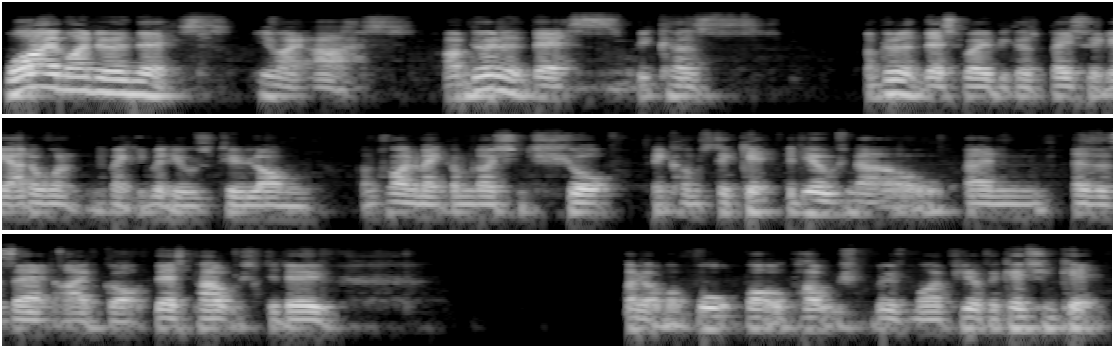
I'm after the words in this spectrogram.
Why am I doing this? You might ask. I'm doing it this because I'm doing it this way because basically I don't want to make the videos too long. I'm trying to make them nice and short when it comes to kit videos now. And as I said, I've got this pouch to do. I got my bottle pouch with my purification kit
